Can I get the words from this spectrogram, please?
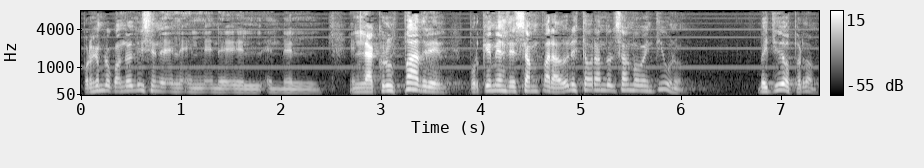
Por ejemplo, cuando él dice en, en la cruz, Padre, ¿por qué me has desamparado? Él está orando el Salmo 21. 22, perdón.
